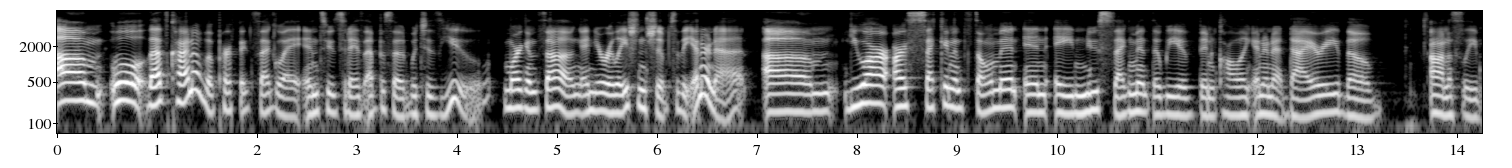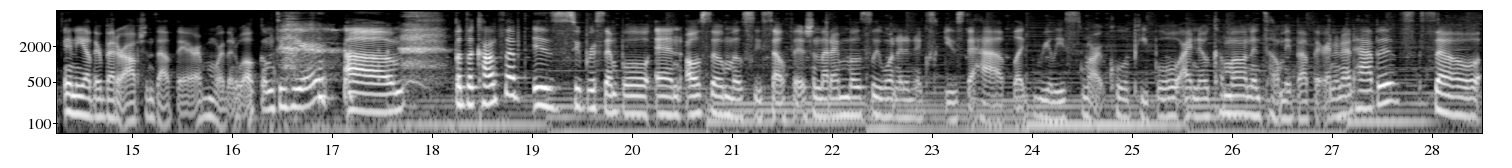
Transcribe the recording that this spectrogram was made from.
Um, well, that's kind of a perfect segue into today's episode, which is you, Morgan Sung, and your relationship to the internet. Um, you are our second installment in a new segment that we have been calling Internet Diary, though honestly, any other better options out there, I'm more than welcome to hear. Um, but the concept is super simple and also mostly selfish, and that I mostly wanted an excuse to have like really smart, cool people I know come on and tell me about their internet habits. So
